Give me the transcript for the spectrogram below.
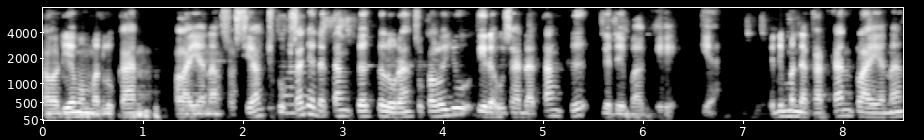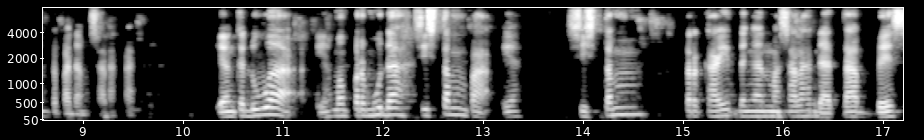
kalau dia memerlukan pelayanan sosial cukup saja datang ke kelurahan Sukaluyu, tidak usah datang ke Gede Bage ya. Jadi mendekatkan pelayanan kepada masyarakat. Yang kedua, ya mempermudah sistem Pak ya. Sistem terkait dengan masalah database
